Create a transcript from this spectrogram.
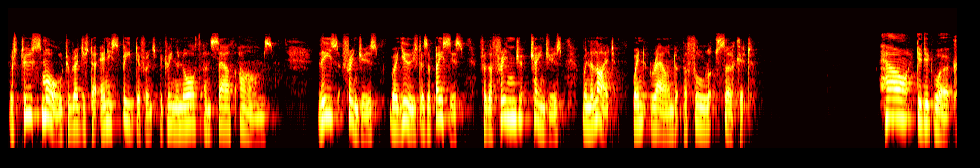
was too small to register any speed difference between the north and south arms. These fringes were used as a basis for the fringe changes when the light went round the full circuit. How did it work?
